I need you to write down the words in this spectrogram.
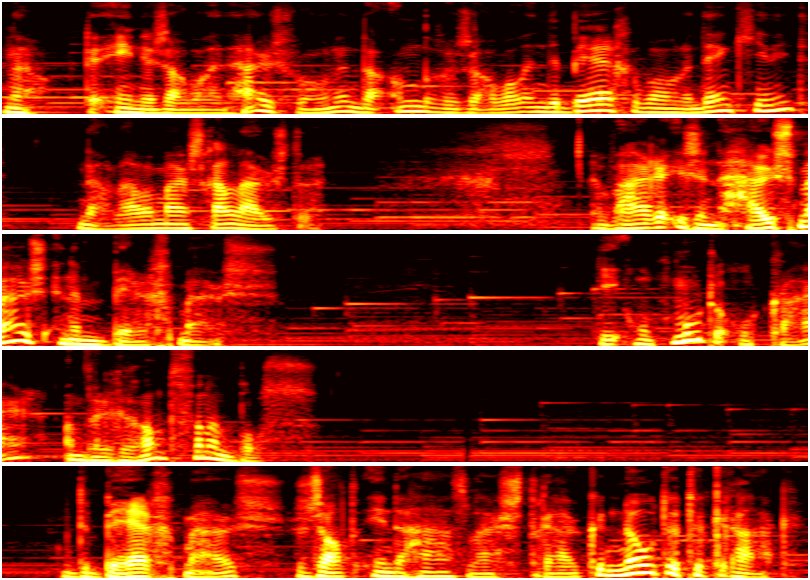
Nou, de ene zal wel in huis wonen, de andere zal wel in de bergen wonen, denk je niet? Nou, laten we maar eens gaan luisteren. Er waren is een huismuis en een bergmuis. Die ontmoeten elkaar aan de rand van een bos. De bergmuis zat in de hazelaarstruiken noten te kraken.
